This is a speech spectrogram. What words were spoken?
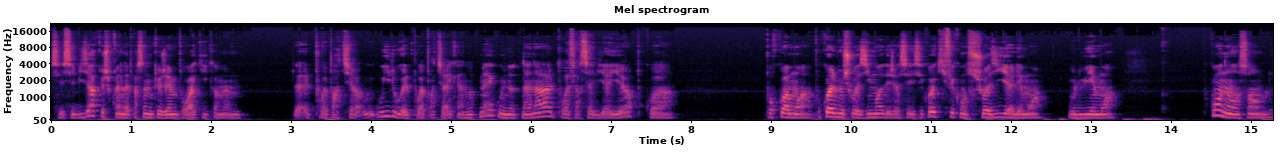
C'est bizarre que je prenne la personne que j'aime pour acquis quand même. Elle pourrait partir, ou elle pourrait partir avec un autre mec ou une autre nana, elle pourrait faire sa vie ailleurs. Pourquoi? Pourquoi moi? Pourquoi elle me choisit moi déjà? C'est quoi qui fait qu'on se choisit elle et moi? Ou lui et moi? Pourquoi on est ensemble?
